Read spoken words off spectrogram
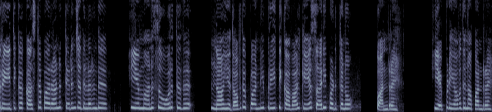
பிரீத்திகா கஷ்டப்படுறான்னு தெரிஞ்சதுல இருந்து என் மனசு ஒருத்துது நான் ஏதாவது பண்ணி பிரீத்திகா வாழ்க்கைய சரிப்படுத்தணும். பண்றேன். எப்படியாவது நான் பண்றேன்.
